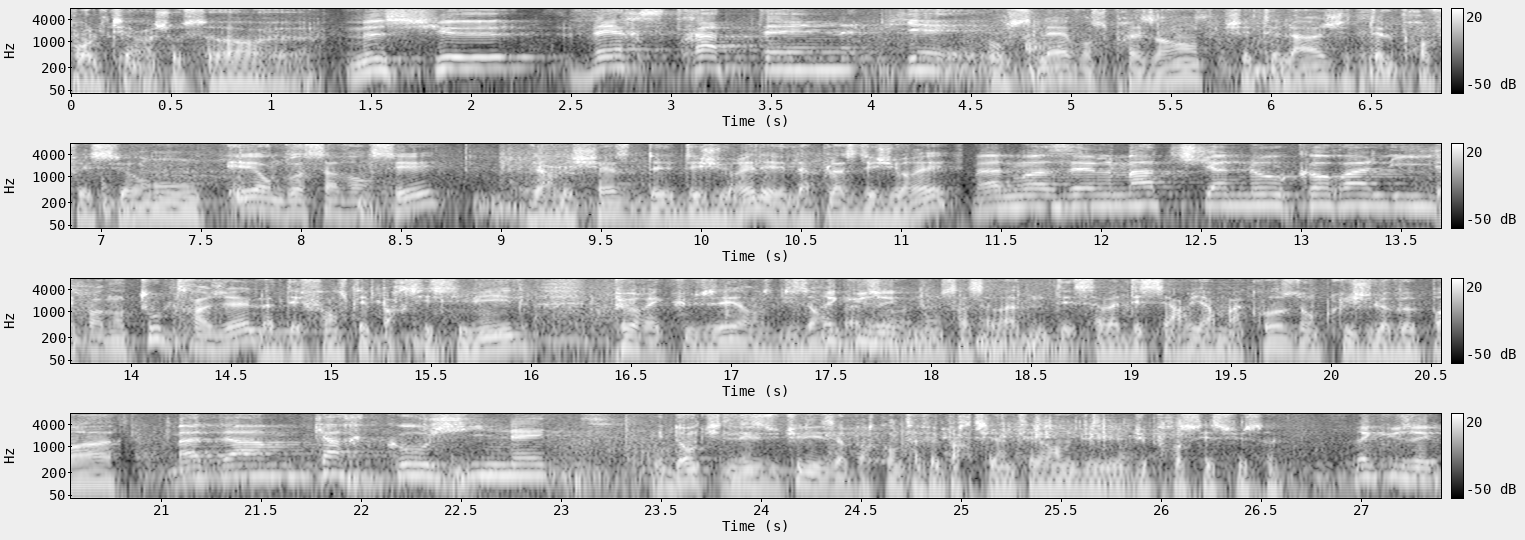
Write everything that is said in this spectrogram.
pour le tirage au sort. euh. Monsieur Verstraten Pierre. On se lève, on se présente. J'étais là, j'ai telle profession. Et on doit s'avancer vers les chaises des, des jurés, les- la place des jurés. Mademoiselle Maciano Coralli. Et pendant tout le trajet, la défense des parties civiles peut récuser en se disant bah, non, ça, ça va, ça va desservir ma cause, donc lui, je le veux pas. Madame Carco-Ginette. Et donc, il les utilise. Par contre, ça fait partie intégrante du, du processus. Récusé.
